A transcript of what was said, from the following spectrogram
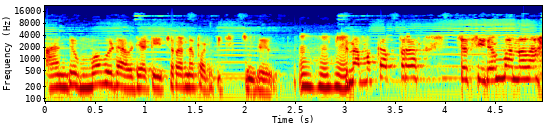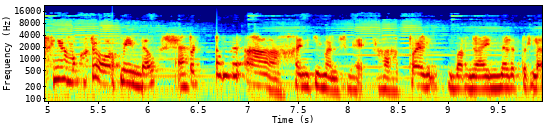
ആ എന്റെ ഉമ്മ വീട് അവിടെയാ ടീച്ചർ എന്നെ പഠിപ്പിച്ചിട്ടുണ്ട് എന്ന്." ഉം, ഉം, ഉം. പക്ഷെ നമുക്ക് അത്ര സ്ഥിരം വന്നതാണെങ്കിൽ നമുക്കൊരു ഓർമ്മയുണ്ടാവും പെട്ടെന്ന് ആ എനിക്ക് മനസ്സിലായി അപ്പൊ പറഞ്ഞു "ആ, ഇന്നടത്തുള്ള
